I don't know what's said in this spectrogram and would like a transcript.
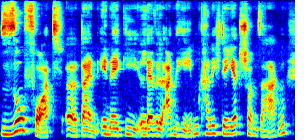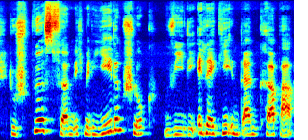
sofort äh, dein Energielevel anheben, kann ich dir jetzt schon sagen. Du spürst förmlich mit jedem Schluck, wie die Energie in deinem Körper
